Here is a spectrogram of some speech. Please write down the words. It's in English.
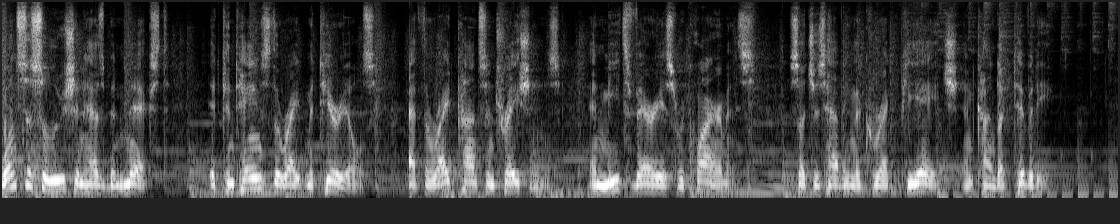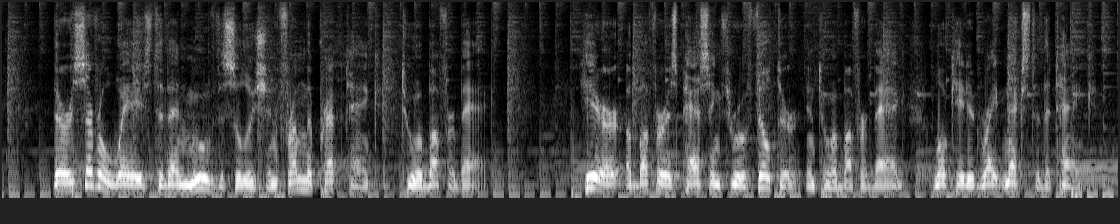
Once the solution has been mixed, it contains the right materials at the right concentrations and meets various requirements, such as having the correct pH and conductivity. There are several ways to then move the solution from the prep tank to a buffer bag. Here, a buffer is passing through a filter into a buffer bag located right next to the tank.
